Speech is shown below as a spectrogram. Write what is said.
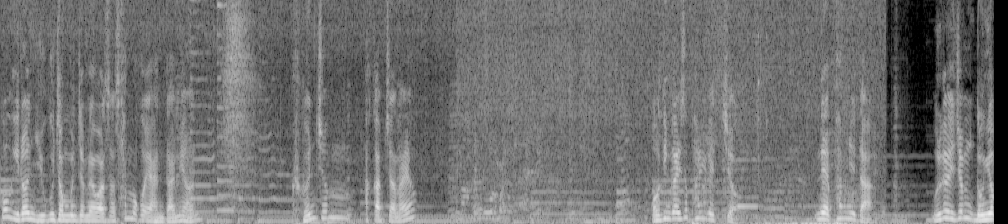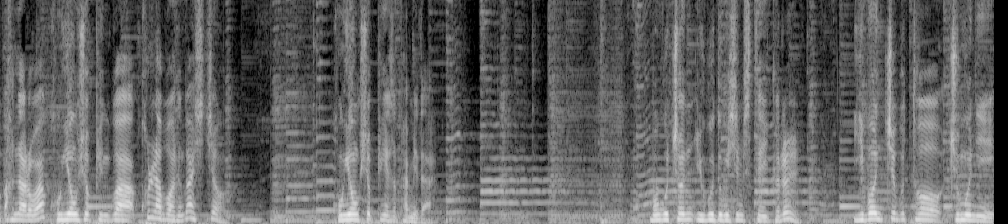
꼭 이런 유구 전문점에 와서 사 먹어야 한다면 그건 좀 아깝잖아요? 어딘가에서 팔겠죠? 네, 팝니다. 우리가 요즘 농협 하나로와 공영 쇼핑과 콜라보하는 거 아시죠? 공영 쇼핑에서 팝니다. 모구촌 유구등심 스테이크를 이번 주부터 주문이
